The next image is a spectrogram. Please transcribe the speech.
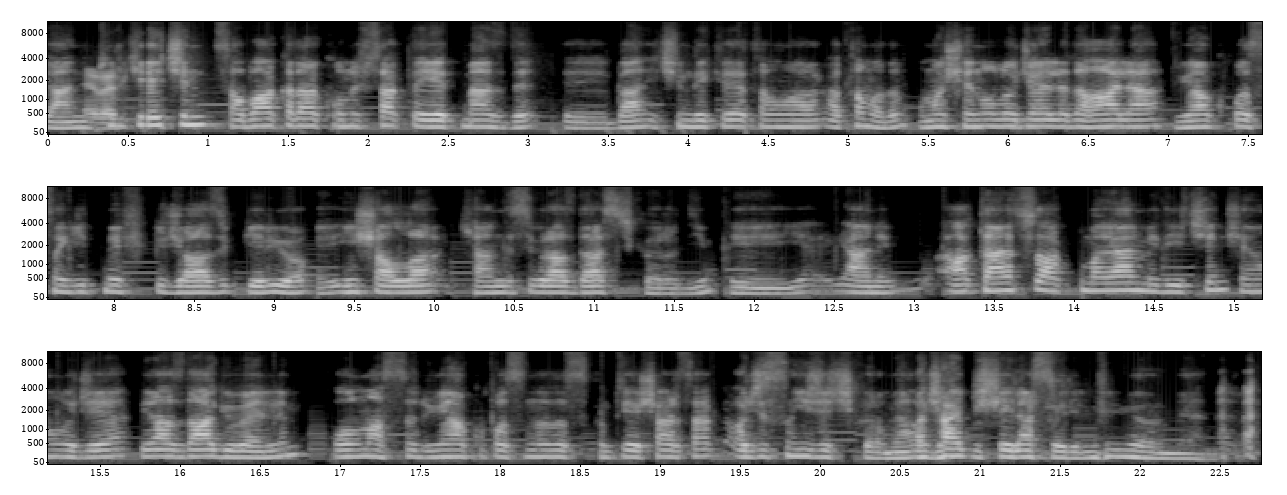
Yani Evet. Türkiye için sabaha kadar konuşsak da yetmezdi. Ee, ben içimdekileri tam olarak atamadım. Ama Şenol Hoca'yla da hala Dünya Kupası'na gitme fikri cazip geliyor. Ee, inşallah kendisi biraz ders çıkarır diyeyim. Ee, yani alternatif aklıma gelmediği için Şenol Hoca'ya biraz daha güvenelim. Olmazsa Dünya Kupası'nda da sıkıntı yaşarsak acısını iyice çıkarım. Yani acayip bir şeyler söyleyelim bilmiyorum yani.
